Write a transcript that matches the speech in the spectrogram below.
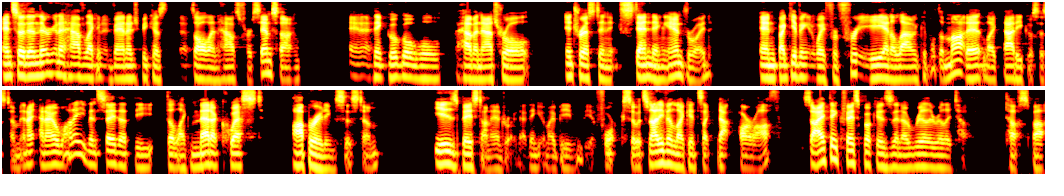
and so then they're going to have like an advantage because that's all in house for Samsung. And I think Google will have a natural interest in extending Android and by giving it away for free and allowing people to mod it like that ecosystem. And i and i want to even say that the the like meta quest operating system is based on android. I think it might be even be a fork. So it's not even like it's like that far off. So i think facebook is in a really really tough tough spot.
